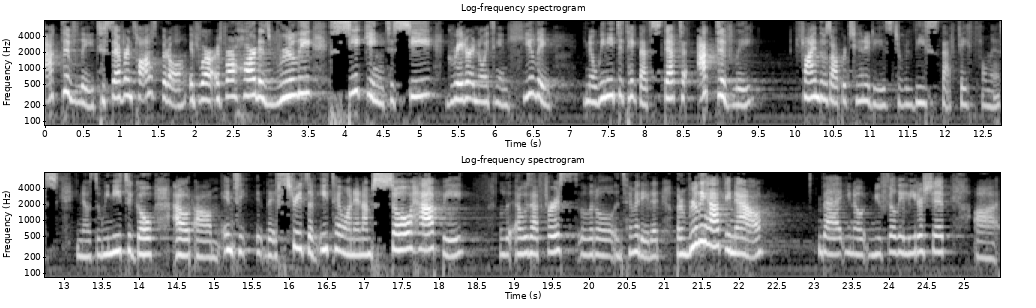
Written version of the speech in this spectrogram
actively to Severance Hospital. If our if our heart is really seeking to see greater anointing and healing, you know, we need to take that step to actively find those opportunities to release that faithfulness. You know, so we need to go out um, into the streets of Itaewon, and I'm so happy. I was at first a little intimidated, but I'm really happy now that you know New Philly leadership. Uh,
